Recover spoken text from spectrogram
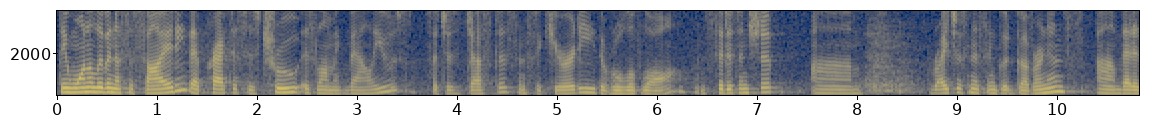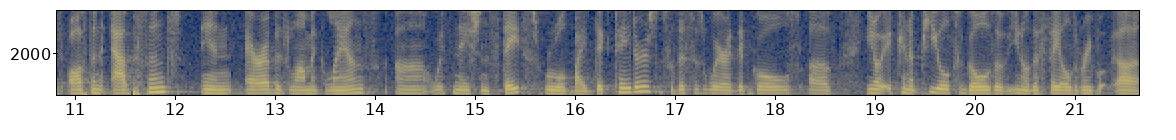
They want to live in a society that practices true Islamic values, such as justice and security, the rule of law, and citizenship, um, righteousness and good governance um, that is often absent in Arab Islamic lands uh, with nation states ruled by dictators. So this is where the goals of, you know, it can appeal to goals of, you know, the failed, uh,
